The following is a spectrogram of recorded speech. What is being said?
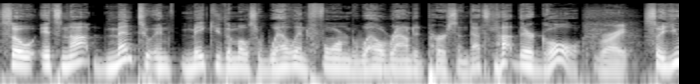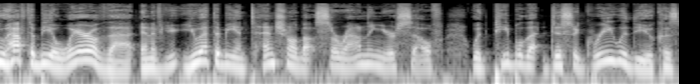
So it's not meant to in, make you the most well-informed, well-rounded person. That's not their goal. Right. So you have to be aware of that, and if you you have to be intentional about surrounding yourself with people that disagree with you, because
